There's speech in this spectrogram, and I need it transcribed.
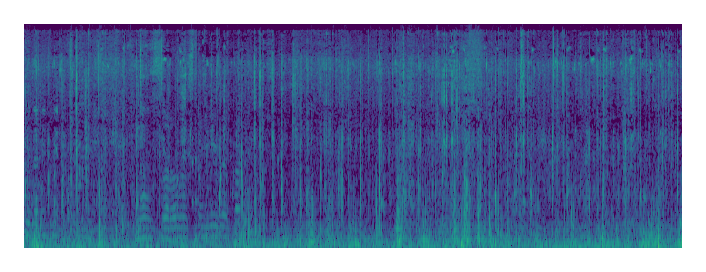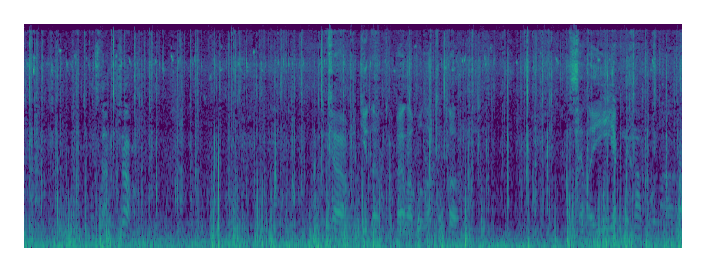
Куди не дінеться? Ну, зараз стоїть за камерою. Ось так. Шагом. Ця у діда кобила була, то то села її як не гнати, вона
